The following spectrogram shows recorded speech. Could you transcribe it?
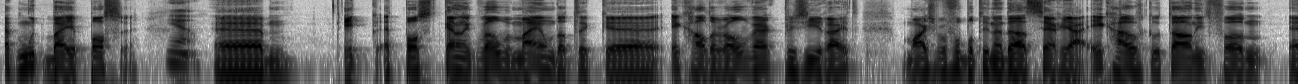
het moet bij je passen. Ja, Ehm, ik, het past kennelijk wel bij mij, omdat ik, eh, ik haal er wel werkplezier uit. Maar als je bijvoorbeeld inderdaad zegt, ja, ik hou totaal niet van eh,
